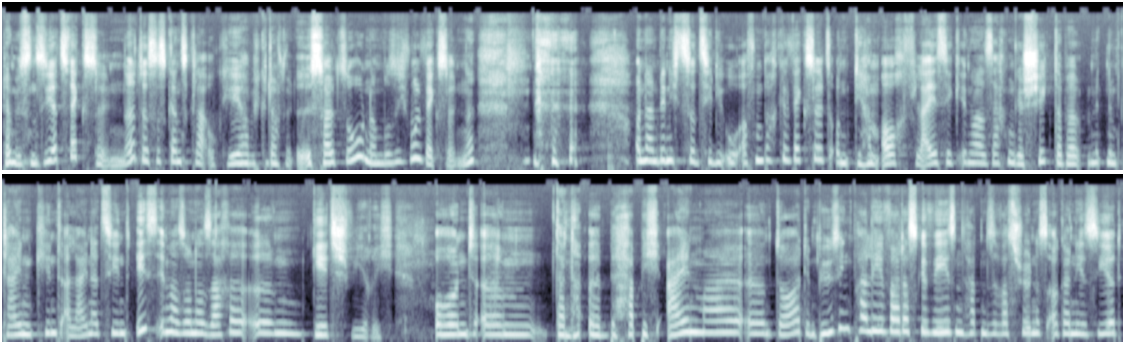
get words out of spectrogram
da müssen Sie jetzt wechseln. Ne? Das ist ganz klar. Okay, habe ich gedacht, ist halt so, dann muss ich wohl wechseln. Ne? und dann bin ich zur CDU Offenbach gewechselt und die haben auch fleißig immer Sachen geschickt, aber mit einem kleinen Kind alleinerziehend ist immer so eine Sache, ähm, geht schwierig. Und ähm, dann äh, habe ich einmal äh, dort im Büsing-Palais war das gewesen, hatten sie was Schönes organisiert.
